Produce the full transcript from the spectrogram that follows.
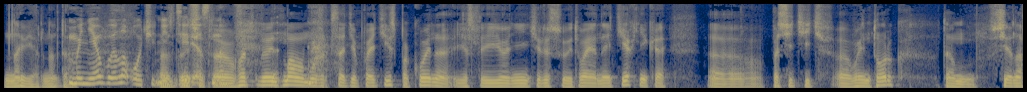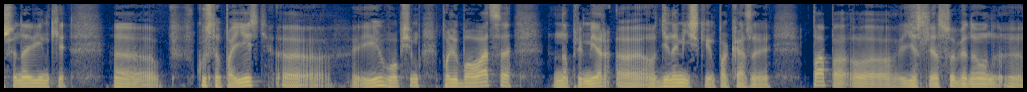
Наверное, да. Мне было очень Значит, интересно. Э, в этот момент мама может, кстати, пойти спокойно, если ее не интересует военная техника, э, посетить военторг, там все наши новинки, вкусно поесть и, в общем, полюбоваться, например, динамическими показами папа, э, если особенно он э,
